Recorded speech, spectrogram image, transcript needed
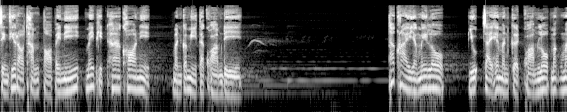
สิ่งที่เราทำต่อไปนี้ไม่ผิดห้าข้อนี่ มันก็มีแต่ความดี ถ้าใครยังไม่โลภยุใจให้มันเกิดความโลภม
